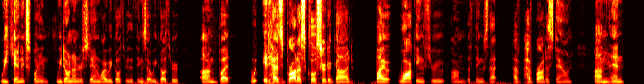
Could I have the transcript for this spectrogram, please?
we can't explain. We don't understand why we go through the things that we go through, um, but it has brought us closer to God by walking through um, the things that have have brought us down. Um, hmm and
